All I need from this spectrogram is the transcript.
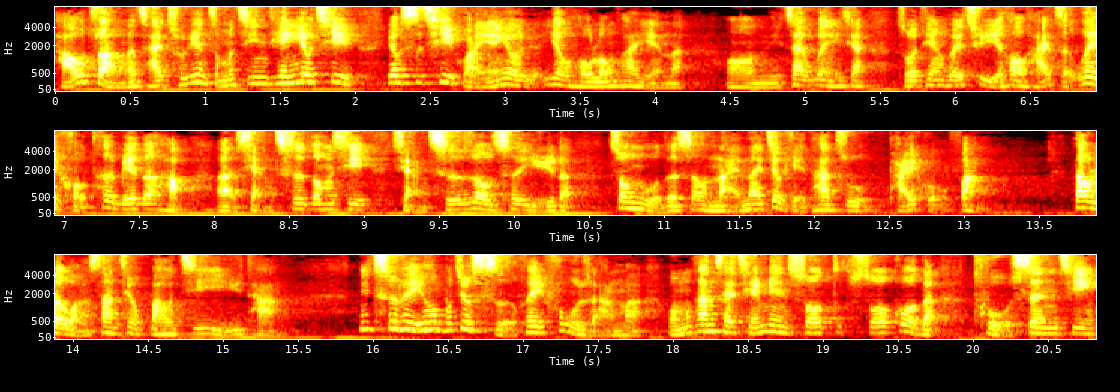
好转了才出院，怎么今天又气又是气管炎又又喉咙发炎了？哦，你再问一下，昨天回去以后，孩子胃口特别的好，呃，想吃东西，想吃肉吃鱼的。中午的时候，奶奶就给他煮排骨饭，到了晚上就煲鲫鱼汤。你吃了以后不就死灰复燃吗？我们刚才前面说说过的土生金，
